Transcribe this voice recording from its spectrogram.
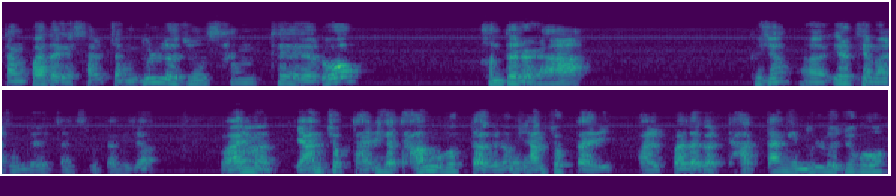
땅바닥에 살짝 눌러준 상태로 흔들어라. 그죠? 어, 이렇게 말씀드렸지 않습니까? 그죠? 아니면 양쪽 다리가 다 무겁다 그러면 양쪽 다리 발바닥을 다 땅에 눌러주고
